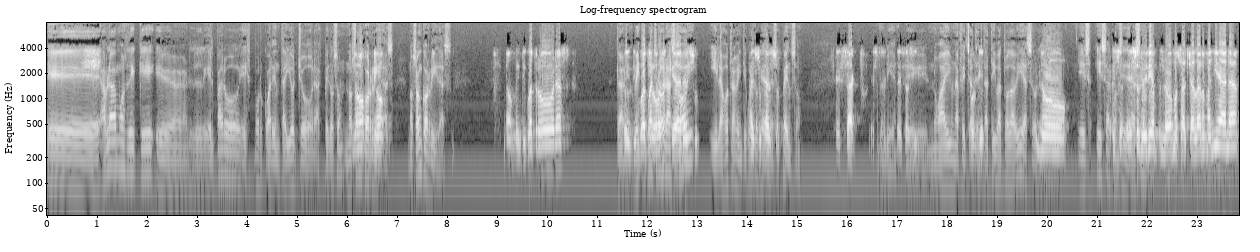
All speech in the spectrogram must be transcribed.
Eh, hablábamos de que eh, el paro es por 48 horas, pero son no son corridas. No son corridas. No, 24 horas. Claro, 24, horas, hoy y las otras 24 quedan en suspenso. Exacto, Bien. Eh, no hay una fecha tentativa todavía, solo no, es esa consideración. Eso, lo, vamos a charlar mañana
